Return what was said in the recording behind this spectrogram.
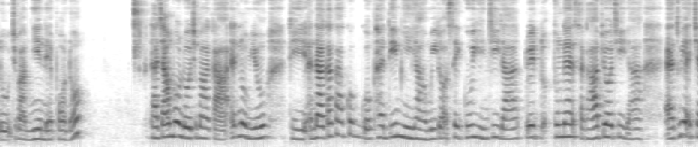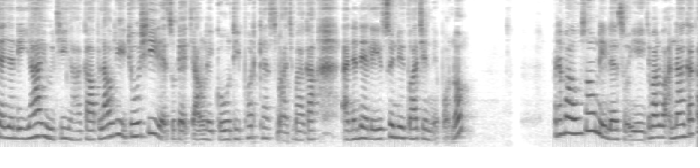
လို့ကျမမြင်နေပေါ့နော် ဒါကြောင့်မို့လို့ကျမကအဲ့လိုမျိုးဒီအနာဂတ်ကကိုကိုဖန်တီးမြင်ရောင်ပြီးတော့စိတ်ကူးယဉ်ကြည့်တာတွေ့သူနဲ့စကားပြောကြည့်တာအဲသူရဲ့အကြံဉာဏ်တွေရယူကြည့်တာကဘယ်လောက်ထိအကျိုးရှိတယ်ဆိုတဲ့အကြောင်းလေးကိုဒီ podcast မှာကျမကအဲနည်းနည်းလေးဆွေးနွေးသွားခြင်းနေပေါ့နော်ပထမဦးဆုံးအနေနဲ့ဆိုရင်ကျမတို့ကအနာဂတ်က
